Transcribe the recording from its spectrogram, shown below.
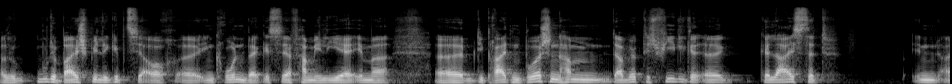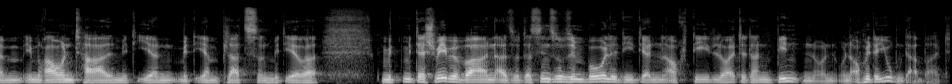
Also gute Beispiele gibt's ja auch. Äh, in Kronenberg ist sehr familiär immer. Äh, die breiten Burschen haben da wirklich viel äh, geleistet in, ähm, im Rauental mit, ihren, mit ihrem Platz und mit ihrer mit, mit der Schwebebahn. Also das sind so Symbole, die dann auch die Leute dann binden und, und auch mit der Jugendarbeit.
